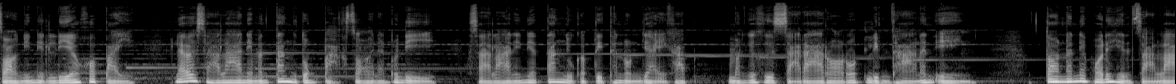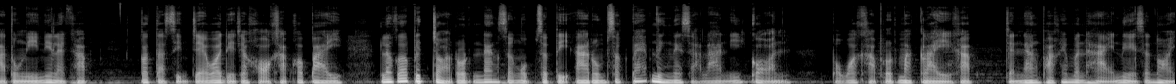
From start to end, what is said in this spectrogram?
ซอยนี้เนี่ยเลี้ยวเข้าไป แล้วไอ้ศาลาเนี่ยมันตั้งอยู่ตรงปากซอยนั้นพอดี ศาลานี้เนี่ยตั้งอยู่กับติดถนนใหญ่ครับ มันก็คือศาลารอรถริมทางนั่นเอง ตอนนั้นเนี่ยพอได้เห็นศาลาตรงนี้นี่แหละครับ ก็ตัดสินใจว่าเดี๋ยวจะขอขับเข้าไป แล้วก็ไปจอดรถนั่งสงบสติอารมณ์สักแป๊บหนึ่งในศาลานี้ก่อน เพราะว่าขับรถมาไกลครับ จะนั่งพักให้มันหายเหนื่อยซะหน่อย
